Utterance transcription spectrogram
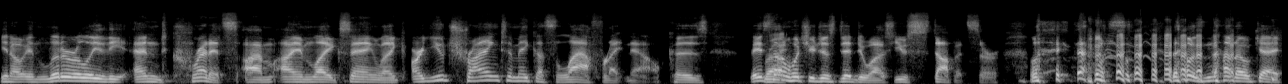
you know, in literally the end credits, I'm I'm like saying, like, are you trying to make us laugh right now? Because based Right. on what you just did to us, you stop it, sir. Like that was that was not okay.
